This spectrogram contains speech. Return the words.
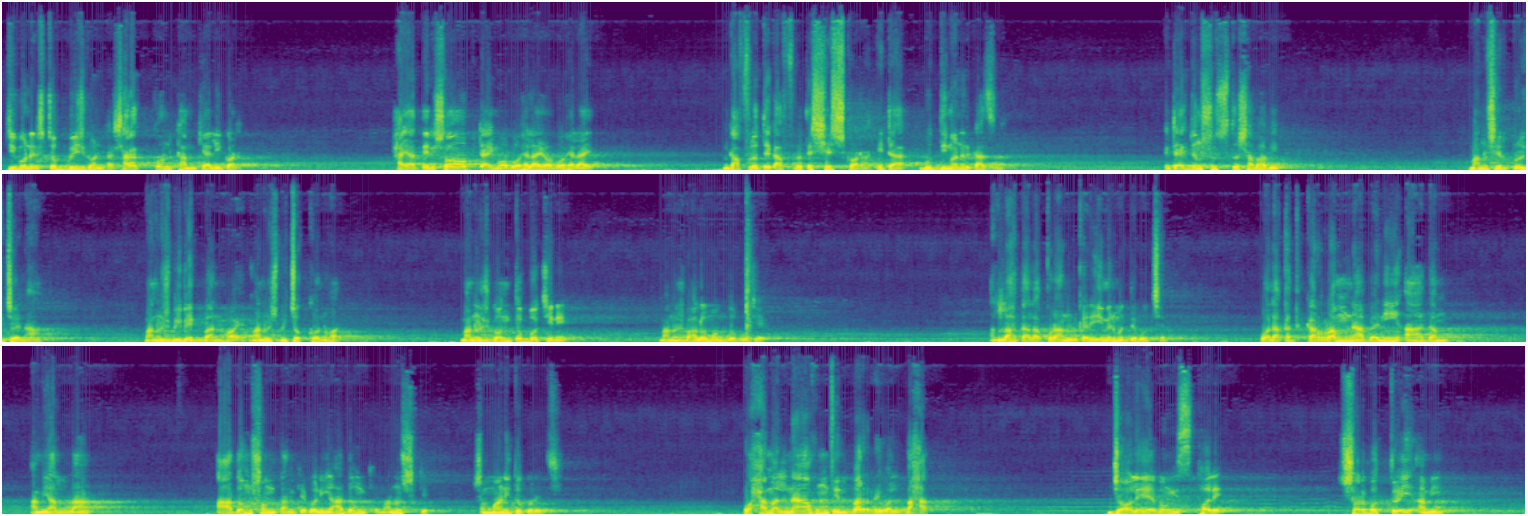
জীবনের চব্বিশ ঘণ্টা সারাক্ষণ খামখেয়ালি করা। হায়াতের সব টাইম অবহেলায় অবহেলায়, গাফলতে গাফলতে শেষ করা, এটা বুদ্ধিমানের কাজ না। এটা একজন সুস্থ স্বাভাবিক। মানুষের পরিচয় না। মানুষ বিবেকবান হয়, মানুষ বিচক্ষণ হয়। মানুষ গন্তব্য চিনে। মানুষ ভালো, মন্দ বুঝে। আল্লাহ তালা কোরআনুল করিমের মধ্যে বলছেন ওয়ালাকাত কাররামনা বনি আদম। আমি আল্লাহ আদম সন্তানকে, বনি আদমকে, মানুষকে সম্মানিত করেছি। ও হামাল না হুমফিল বার্রেওয়াল বাহাক জলে এবং স্থলে সর্বত্রই আমি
